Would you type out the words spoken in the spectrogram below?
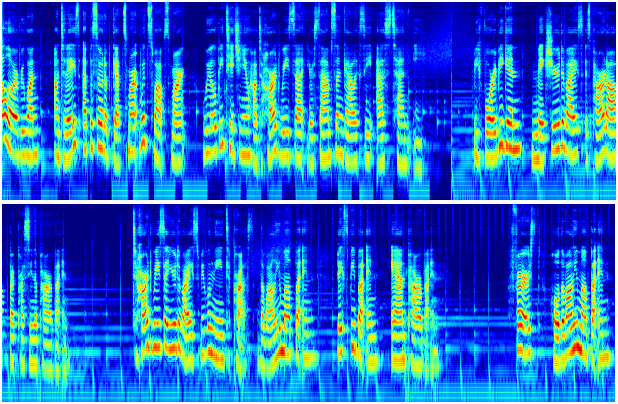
Hello everyone! On today's episode of Get Smart with Swop Smart, we will be teaching you how to hard reset your Samsung Galaxy S10e. Before we begin, make sure your device is powered off by pressing the power button. To hard reset your device, we will need to press the volume up button, Bixby button, and power button. First, hold the volume up button,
